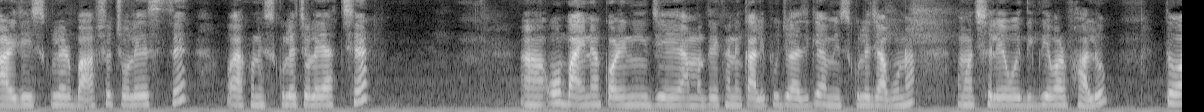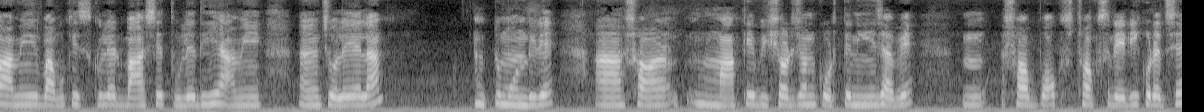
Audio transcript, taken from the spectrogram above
আর এই যে স্কুলের বাসও চলে এসছে, ও এখন স্কুলে চলে যাচ্ছে। ও বায়না করেনি যে আমাদের এখানে কালী পুজো আজকে, আমি স্কুলে যাব না। আমার ছেলে ওই দিক দিয়ে আবার ভালো তো আমি বাবুকে স্কুলের বাসে তুলে দিয়ে আমি চলে এলাম একটু মন্দিরে। মাকে বিসর্জন করতে নিয়ে যাবে। সব বক্স টক্স রেডি করেছে।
